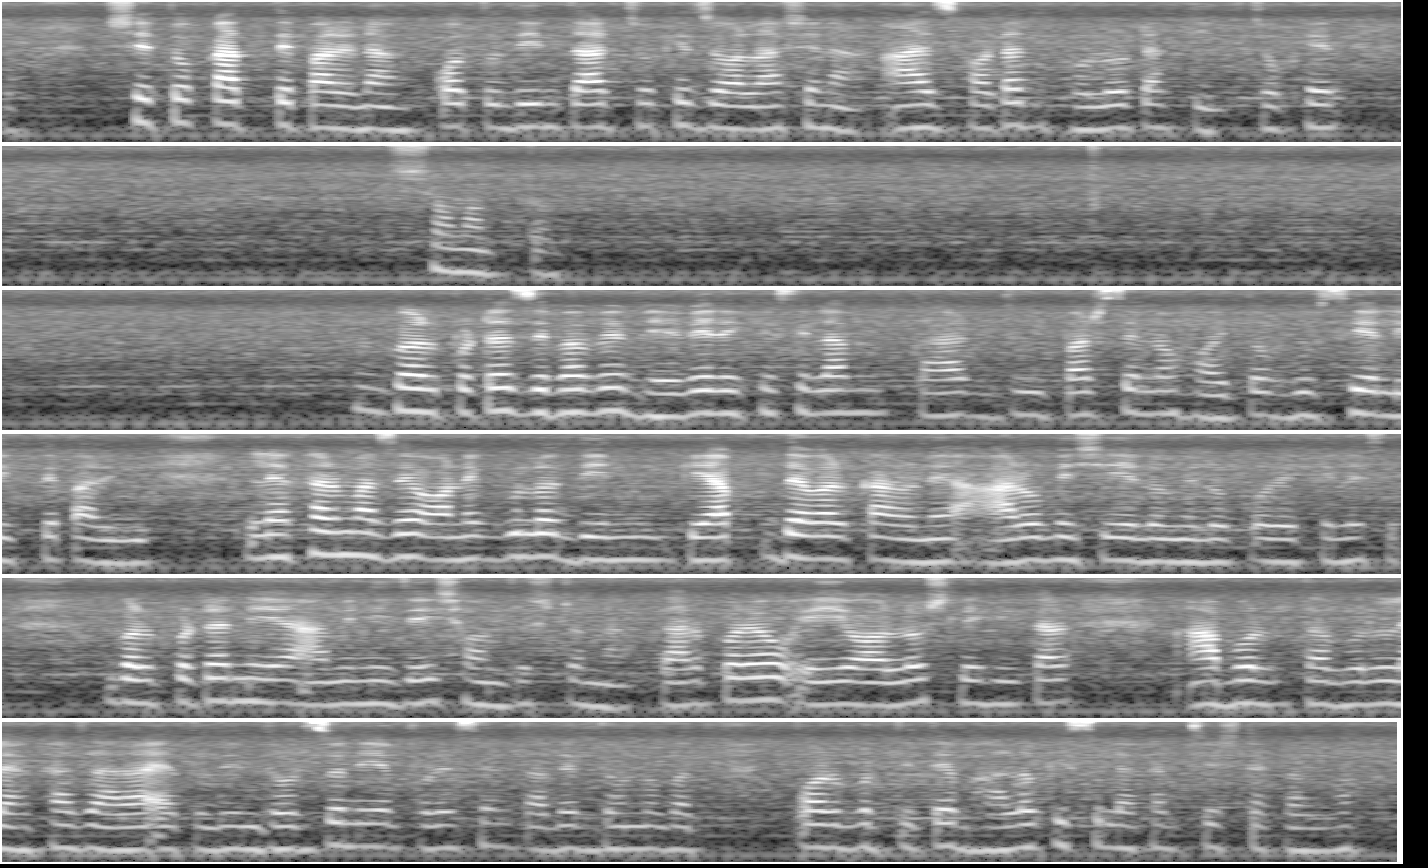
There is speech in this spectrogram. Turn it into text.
সে তো কাঁদতে পারে না, কতদিন তার চোখে জল আসে না, আজ হঠাৎ হলোটা কি চোখের সমাপ্ত? গল্পটা যেভাবে ভেবে রেখেছিলাম, তার দুই পার্সেন্টও হয়তো গুছিয়ে লিখতে পারিনি। লেখার মাঝে অনেকগুলো দিন গ্যাপ দেওয়ার কারণে আরও বেশি এলোমেলো করে ফেলেছি। গল্পটা নিয়ে আমি নিজেই সন্তুষ্ট না। তারপরেও এই অলস লেখিকার আবল তাবল লেখা যারা এতদিন ধৈর্য নিয়ে পড়েছেন, তাদের ধন্যবাদ। পরবর্তীতে ভালো কিছু লেখার চেষ্টা করব।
